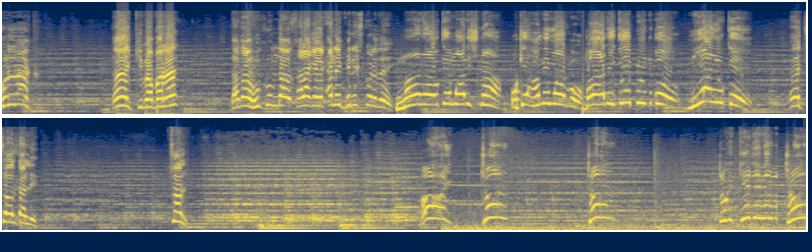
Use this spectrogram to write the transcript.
ধরে রাখ। এই কি ব্যাপারে দাদা হুকুম দাও সালাকে এখানেই ফিনিশ করে দে। না না ওকে মারিস না। ওকে আমি মারবো। বাড়ি গিয়ে পিটবো। নিয়ে আয় ওকে। এ চল তালি চল। ওই চল চল। তোকে কেটে ফেলব চল।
